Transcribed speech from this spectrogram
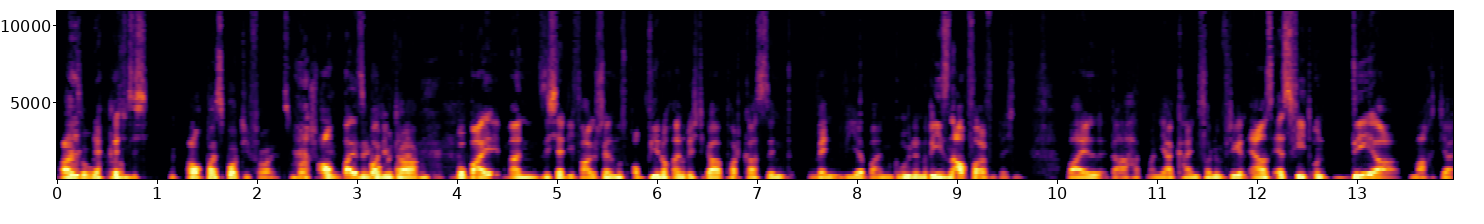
Also Ja, ähm, richtig. Auch bei Spotify zum Beispiel. Auch bei in den Spotify. Kommentaren. Wobei man sich ja die Frage stellen muss, ob wir noch ein richtiger Podcast sind, wenn wir beim Grünen Riesen auch veröffentlichen. Weil da hat man ja keinen vernünftigen RSS-Feed und der macht ja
